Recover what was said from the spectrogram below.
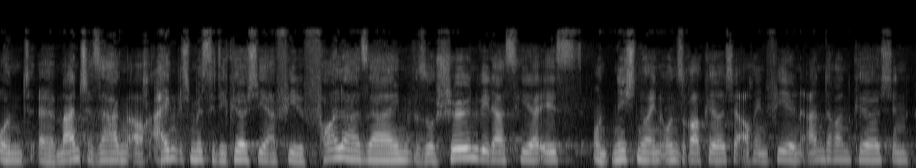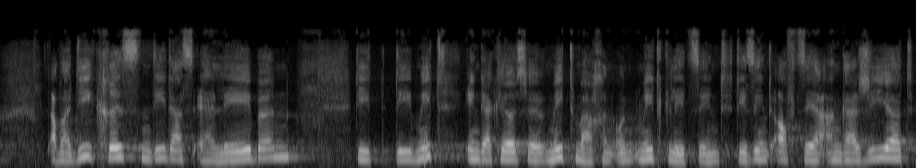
Und äh, manche sagen auch, eigentlich müsste die Kirche ja viel voller sein, so schön wie das hier ist. Und nicht nur in unserer Kirche, auch in vielen anderen Kirchen. Aber die Christen, die das erleben, die, die mit in der Kirche mitmachen und Mitglied sind, die sind oft sehr engagiert,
